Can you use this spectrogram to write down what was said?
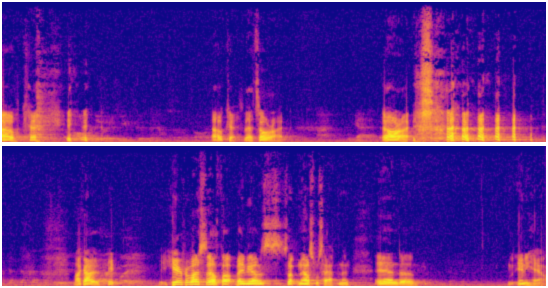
Okay. okay, that's all right. All right. like I hear for myself, thought maybe I was something else was happening, and uh, anyhow,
